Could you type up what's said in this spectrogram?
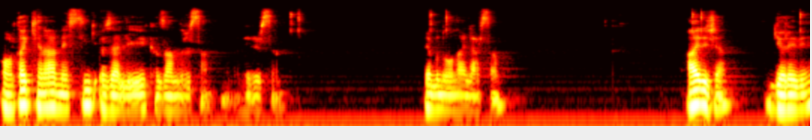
ortak kenar nesting özelliği kazandırırsam, verirsem ve bunu onaylarsam. Ayrıca görevi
